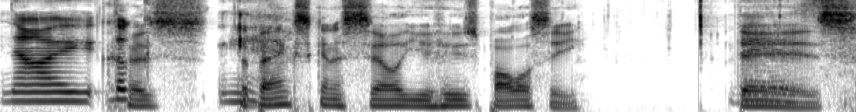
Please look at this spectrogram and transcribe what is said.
No, because the yeah. bank's going to sell you whose policy? Theirs.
